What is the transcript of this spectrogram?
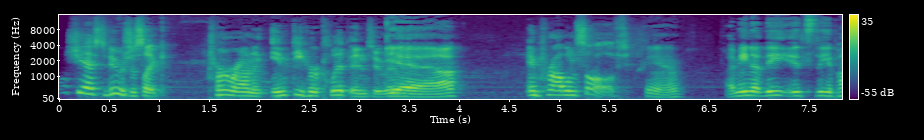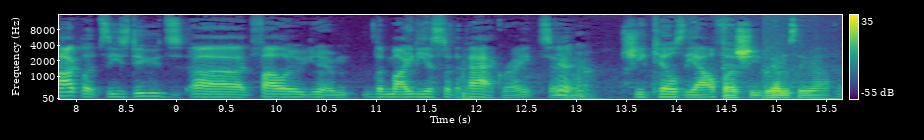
All she has to do is just like turn around and empty her clip into it, yeah. and problem solved. Yeah. I mean, uh, the it's the apocalypse. These dudes uh, follow, you know, the mightiest of the pack, right? So Yeah. she kills the alpha. She becomes the alpha.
